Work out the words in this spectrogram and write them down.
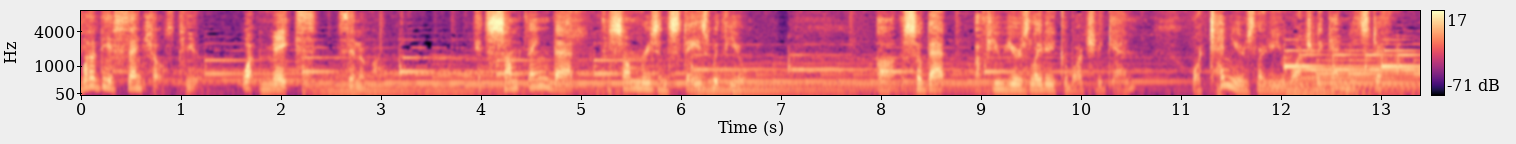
What are the essentials to you? What makes cinema? It's something that, for some reason, stays with you, uh, so that a few years later you could watch it again, or 10 years later you watch it again and it's different.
